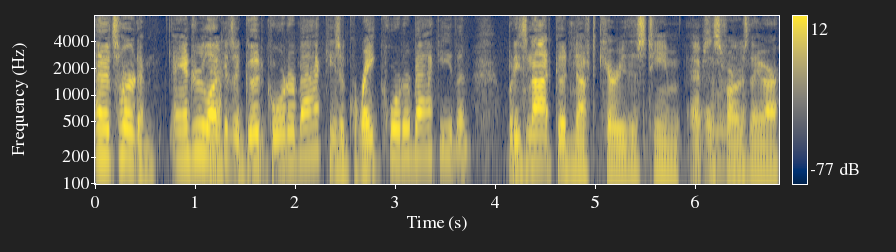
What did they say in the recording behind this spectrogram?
and it's hurt him. Andrew Luck Yeah. is a good quarterback. He's a great quarterback, even, but he's not good enough to carry this team as far as they are.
